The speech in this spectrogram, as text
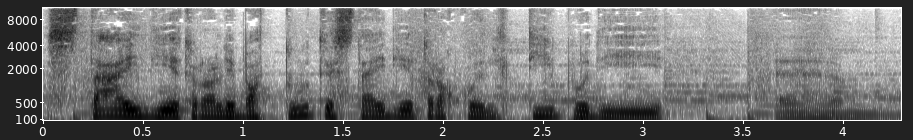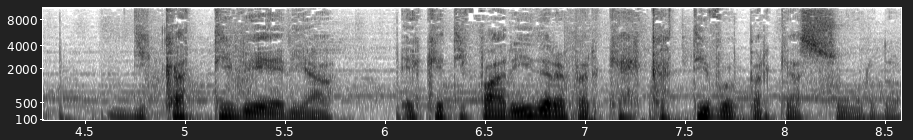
stai dietro alle battute, stai dietro a quel tipo di... Ehm, di cattiveria e che ti fa ridere perché è cattivo e perché è assurdo.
